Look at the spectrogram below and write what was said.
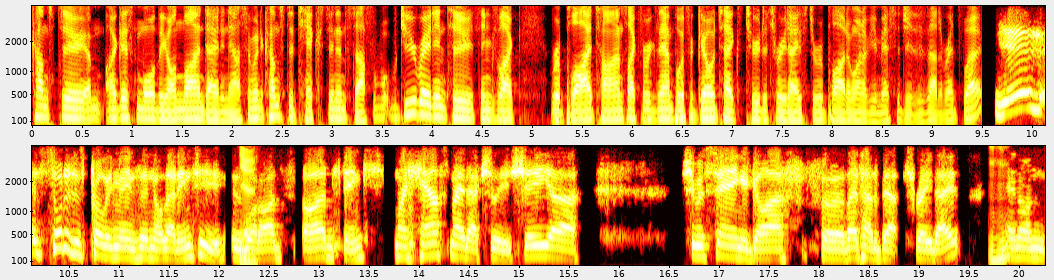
comes to, um, I guess, more the online data now? So when it comes to texting and stuff, do you read into things like reply times? Like, for example, if a girl takes two to three days to reply to one of your messages, is that a red flag? Yeah, it sort of just probably means they're not that into you, is Yeah. what I'd I'd think. My housemate actually, she uh, she was seeing a guy for they'd had about three dates, Mhm. and on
